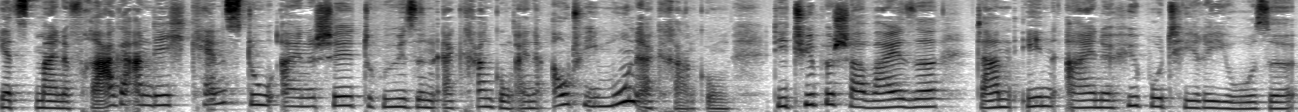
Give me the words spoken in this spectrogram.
Jetzt meine Frage an dich. Kennst du eine Schilddrüsenerkrankung, eine Autoimmunerkrankung, die typischerweise dann in eine Hypothyreose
